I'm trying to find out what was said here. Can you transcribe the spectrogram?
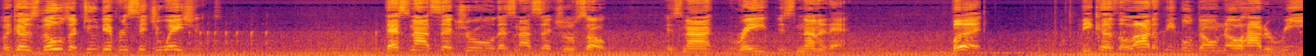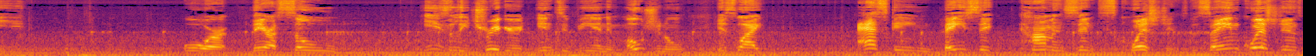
because those are two different situations. That's not sexual. That's not sexual assault. It's not rape. It's none of that. But because a lot of people don't know how to read or they are so easily triggered into being emotional, it's like asking basic common sense questions. The same questions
